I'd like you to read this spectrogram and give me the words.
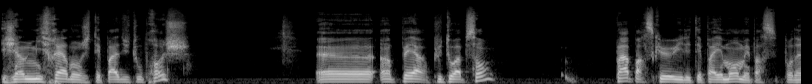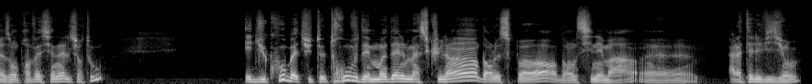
j'ai un demi-frère dont j'étais pas du tout proche, euh, un père plutôt absent, pas parce qu'il n'était pas aimant, mais pour des raisons professionnelles surtout. Et du coup, bah, tu te trouves des modèles masculins dans le sport, dans le cinéma, euh, à la télévision.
